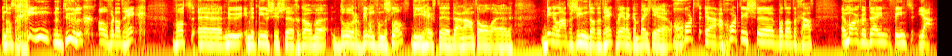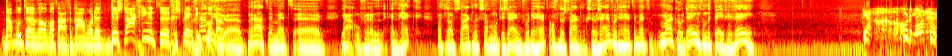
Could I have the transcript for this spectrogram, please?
En dat ging natuurlijk over dat hek wat uh, nu in het nieuws is uh, gekomen door Willem van der Sloot. Die heeft uh, een aantal dingen laten zien dat het hekwerk een beetje gort, aan gort is wat dat er gaat. En Marco Deen vindt, ja, daar moet er wel wat aan gedaan worden. Dus daar ging het gesprek in het kort over. We gaan nu praten met, ja, over een, een hek... wat noodzakelijk zou moeten zijn voor de herten... of noodzakelijk zou zijn voor de herten... met Marco Deen van de PVV. Ja, goedemorgen.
